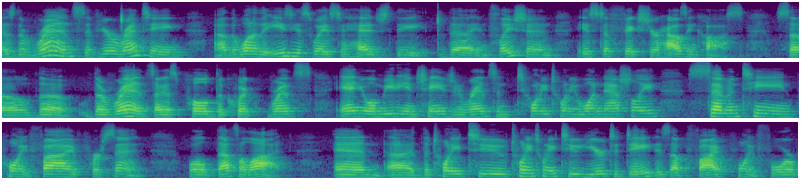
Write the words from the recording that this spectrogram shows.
As the rents, if you're renting, uh, the one of the easiest ways to hedge the the inflation is to fix your housing costs. So the the rents, I just pulled the quick rents annual median change in rents in 2021 nationally, 17.5 percent. Well, that's a lot. And uh, the 22 2022 year to date is up 5.4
